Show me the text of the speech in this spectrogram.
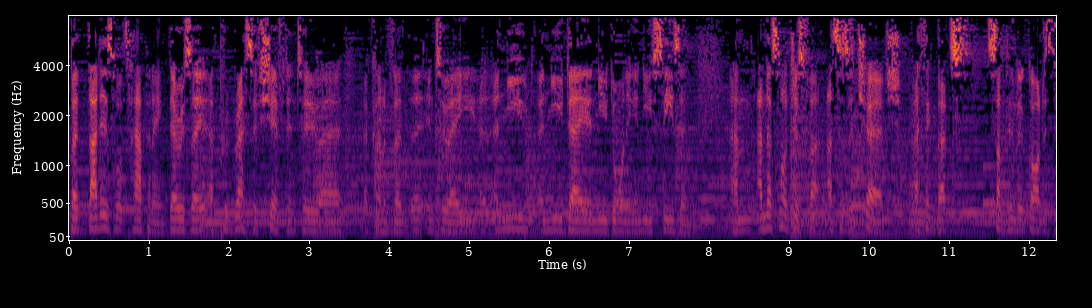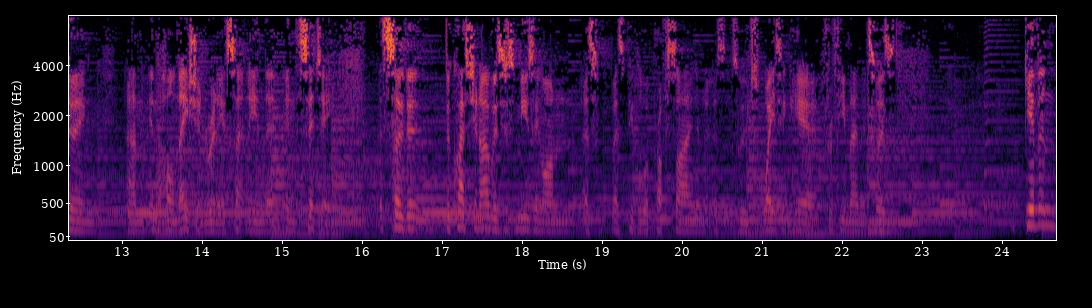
But that is what's happening. There is a, a progressive shift into a, a kind of a, into a, a, new a new day, a new dawning, a new season, um, and that's not just for us as a church. I think that's something that God is doing um, in the whole nation, really, certainly in the in the city. So the the question I was just musing on as as people were prophesying and as, as we were just waiting here for a few moments was given,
